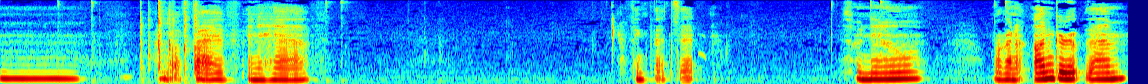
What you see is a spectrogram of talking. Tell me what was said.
Mm, about five and a half. Think that's it. So now we're going to ungroup them.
